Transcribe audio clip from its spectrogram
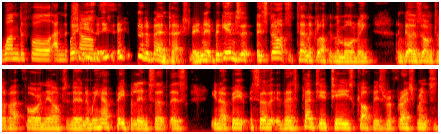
wonderful and the well, chance it's, it's, a good event actually and it begins at it starts at 10 o'clock in the morning and goes on till about four in the afternoon and we have people in so there's you know so there's plenty of teas coffees refreshments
